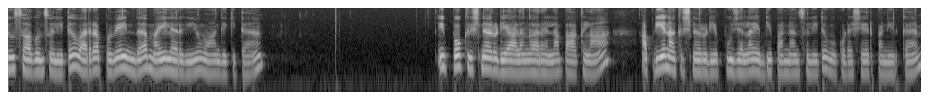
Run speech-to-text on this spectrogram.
யூஸ் ஆகும்னு சொல்லிட்டு வர்றப்பவே இந்த மயிலிறகையும் வாங்கிக்கிட்டேன். இப்போது கிருஷ்ணருடைய அலங்காரம் எல்லாம் பார்க்கலாம். அப்படியே நான் கிருஷ்ணருடைய பூஜைலாம் எப்படி பண்ணேன்னு சொல்லிட்டு உங்கள் கூட ஷேர் பண்ணியிருக்கேன்.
